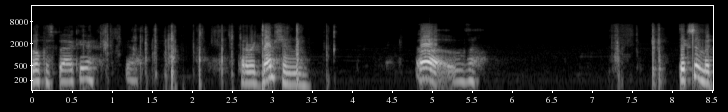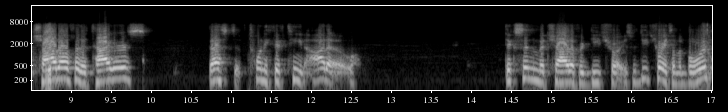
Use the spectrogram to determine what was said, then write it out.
Focus back here. Yeah. Got a redemption of Dixon Machado for the Tigers. Best of 2015 auto. Dixon Machado for Detroit. So Detroit's on the board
